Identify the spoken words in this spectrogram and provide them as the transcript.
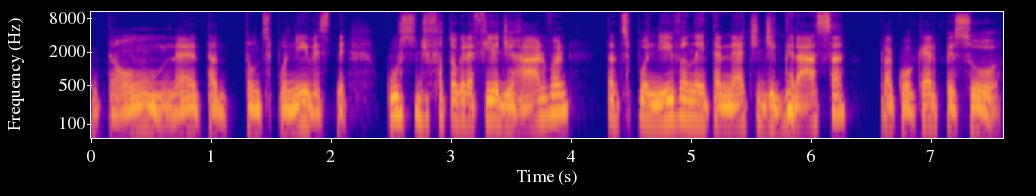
Então, né, tá, estão disponíveis. Curso de fotografia de Harvard está disponível na internet de graça para qualquer pessoa.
